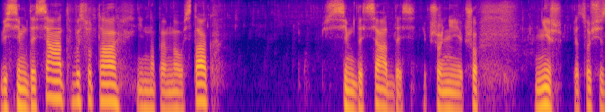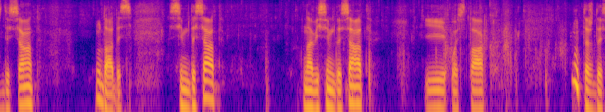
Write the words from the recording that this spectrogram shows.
80 висота, і, напевно, ось так. 70 десь, якщо ні, якщо ніж 560, ну да, десь 70 на 80 і ось так. Ну, теж десь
